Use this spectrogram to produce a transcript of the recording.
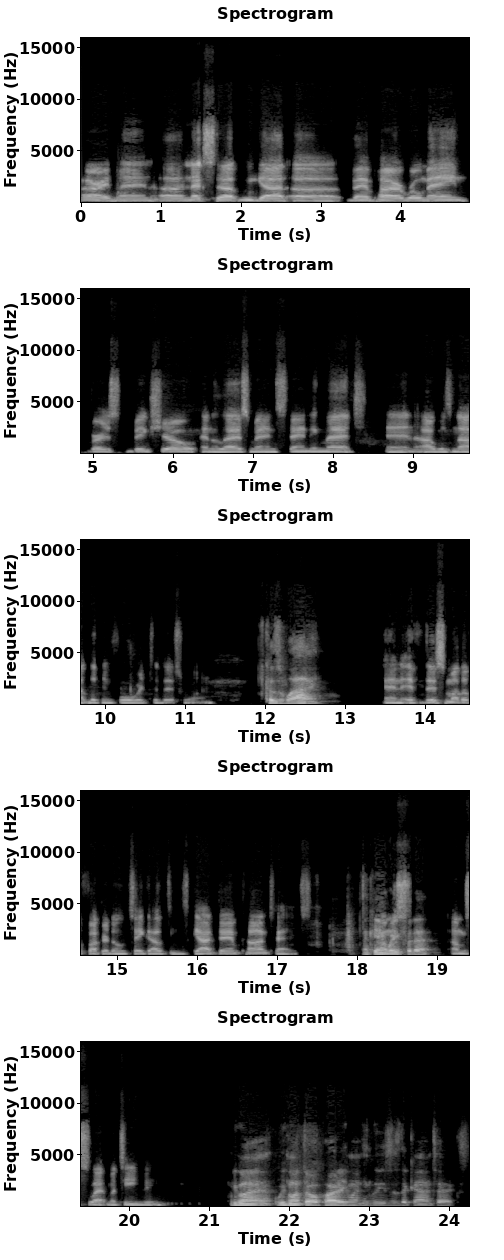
All right, man. Uh, next up, we got uh, Vampire Romaine versus Big Show and the Last Man Standing match, and I was not looking forward to this one. Cause why? And if this motherfucker don't take out these goddamn contacts, I can't I'm wait a, for that. I'm gonna slap my TV. We're gonna we're gonna throw a party when he loses the contacts.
